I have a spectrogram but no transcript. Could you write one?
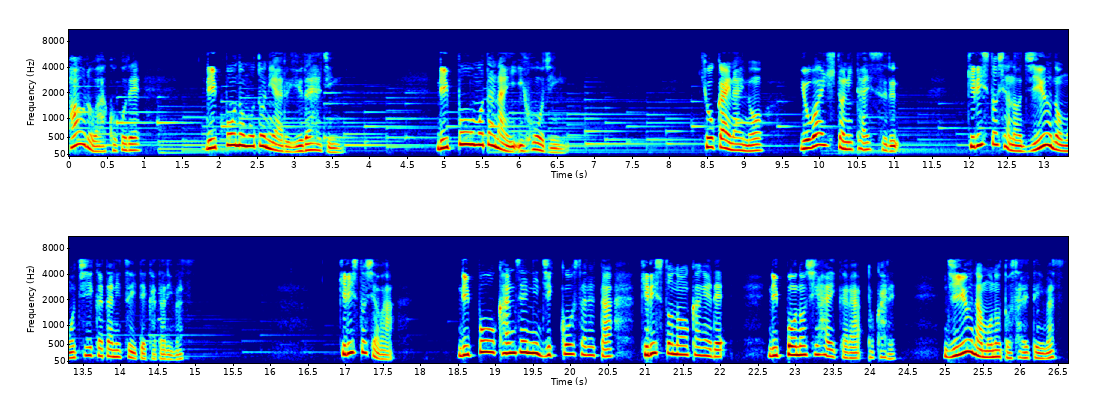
パウロはここで、立法のもとにあるユダヤ人、立法を持たない違法人、教会内の弱い人に対するキリスト者の自由の用い方について語ります。キリスト者は、立法を完全に実行されたキリストのおかげで、立法の支配から解かれ、自由なものとされています。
